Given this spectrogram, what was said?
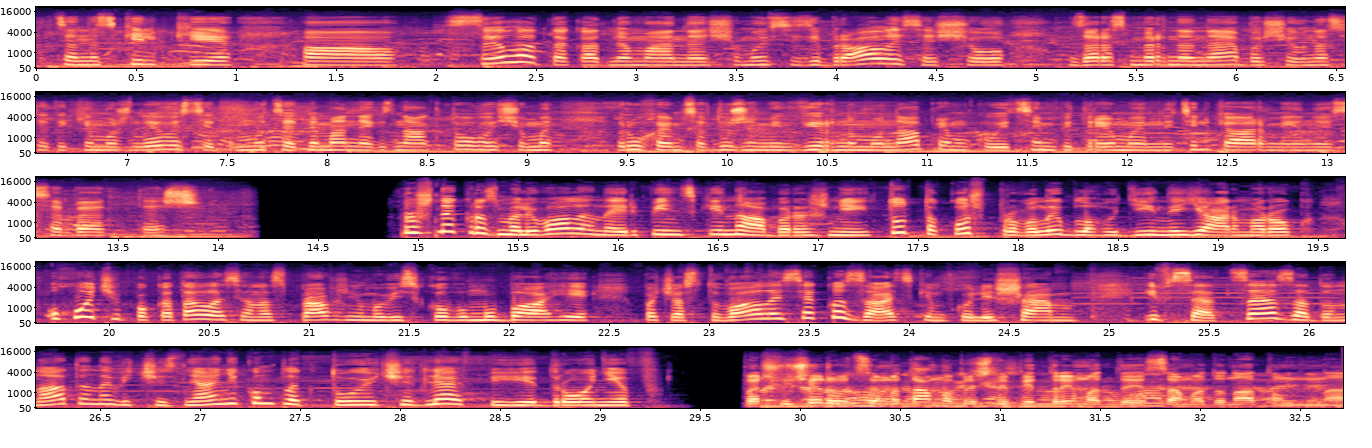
Це наскільки а, сила така для мене, що ми всі зібралися, що зараз мирне небо, що у нас є такі можливості. Тому це для мене як знак того, що ми рухаємося в дуже вірному напрямку і цим підтримуємо не тільки армію, але й себе теж. Рушник розмалювали на Ірпінській набережній. Тут також провели благодійний ярмарок. Охочі покаталися на справжньому військовому багі, почастувалися козацьким колішем. І все це задонатено вітчизняні комплектуючі для FPV-дронів. В першу чергу це мета. Ми прийшли підтримати саме донатом на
